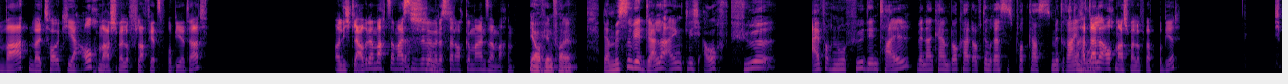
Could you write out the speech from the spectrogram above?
warten, weil Tolkien ja auch Marshmallow Fluff jetzt probiert hat. Und ich glaube, da macht es am meisten Sinn, wenn wir das dann auch gemeinsam machen. Ja, auf jeden Fall. Da müssen wir Dalle eigentlich auch für einfach nur für den Teil, wenn er keinen Bock hat, auf den Rest des Podcasts mit rein. Hat Dalle auch Marshmallow Fluff probiert? Ich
